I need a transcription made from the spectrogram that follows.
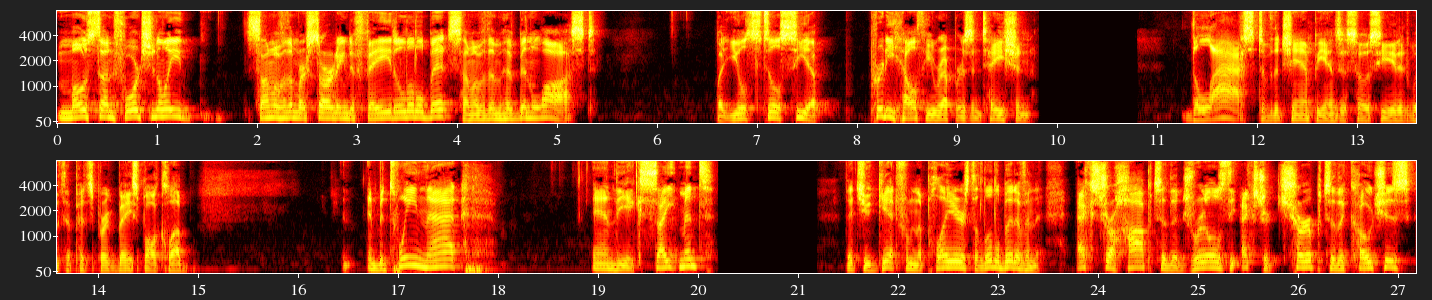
most unfortunately, some of them are starting to fade a little bit. Some of them have been lost. But you'll still see a pretty healthy representation. The last of the champions associated with the Pittsburgh Baseball Club. And between that and the excitement that you get from the players, the little bit of an extra hop to the drills, the extra chirp to the coaches,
